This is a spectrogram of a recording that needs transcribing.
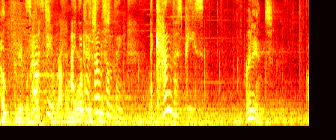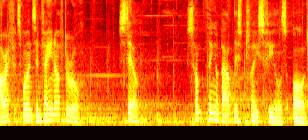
Hopefully it will help us Sebastian, unravel I more think of I this found mystery. something. A canvas piece. Brilliant. Our efforts weren't in vain after all. Still, something about this place feels odd.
